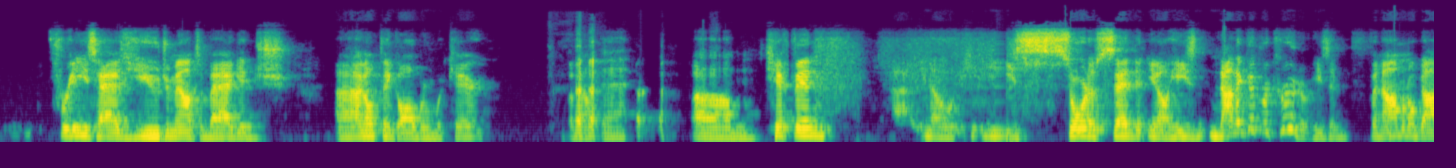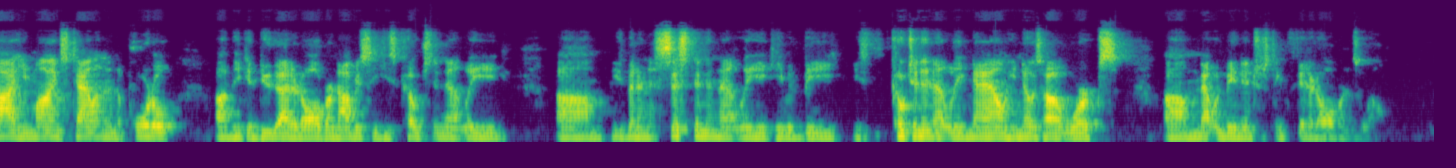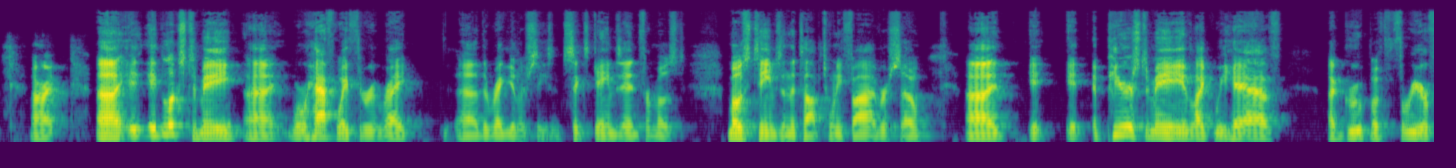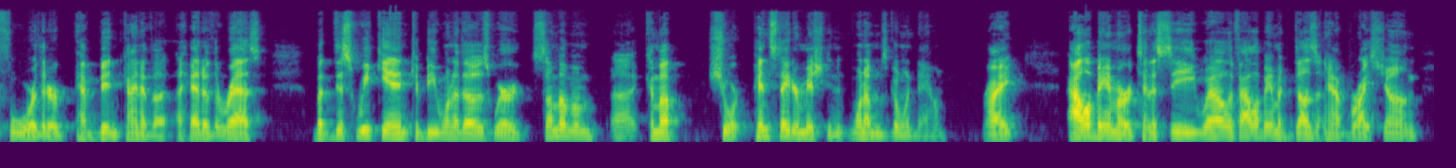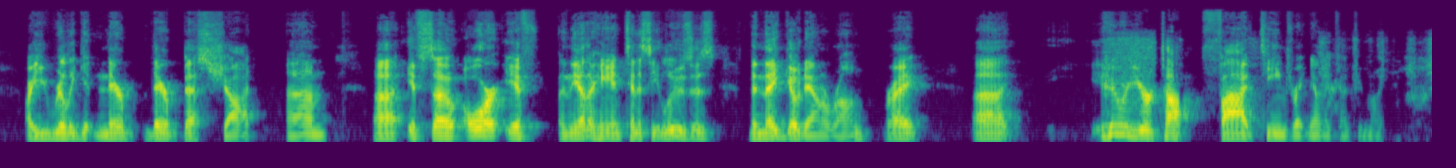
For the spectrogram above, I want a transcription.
Freeze has huge amounts of baggage. I don't think Auburn would care about that. Um, Kiffin, you know, he's sort of said that, you know, he's not a good recruiter. He's a phenomenal guy. He minds talent in the portal. Um, he could do that at Auburn. Obviously, he's coached in that league. Um, he's been an assistant in that league. He would be he's coaching in that league now. He knows how it works. Um, that would be an interesting fit at Auburn as well. All right. Uh, it, it, looks to me uh, we're halfway through, right? Uh, the regular season, six games in for most most teams in the top twenty-five or so. Uh, it it appears to me like we have a group of three or four that are have been kind of a, ahead of the rest but this weekend could be one of those where some of them uh, come up short. Penn State or Michigan, one of them's going down, right? Alabama or Tennessee. Well, if Alabama doesn't have Bryce Young, are you really getting their their best shot? Um, uh, if so, or if on the other hand Tennessee loses, then they go down a rung, right? Uh, who are your top five teams right now in the country, Mike?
